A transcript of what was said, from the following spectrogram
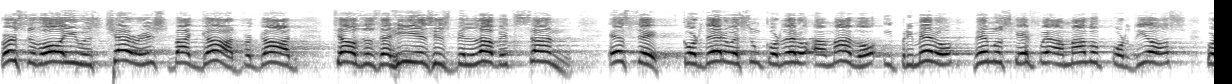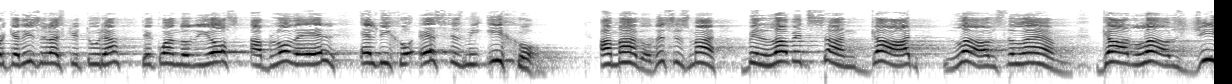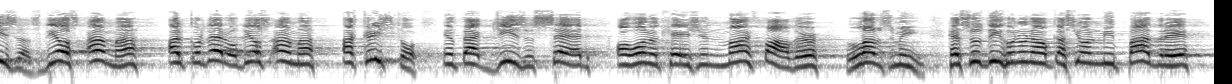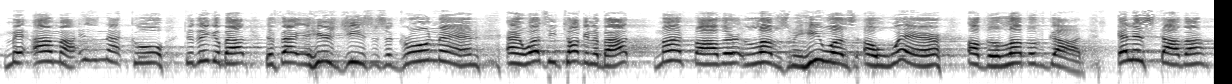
First of all, he was cherished by God, for God tells us that he is his beloved son. Este cordero es un cordero amado y primero vemos que él fue amado por Dios porque dice la escritura que cuando Dios habló de él, él dijo, este es mi hijo amado. This is my beloved son. God loves the lamb. God loves Jesus. Dios ama al cordero. Dios ama a Cristo. In fact, Jesus said on one occasion, my father loves me. Jesús dijo en una ocasión, mi padre me ama. Isn't that cool to think about the fact that here's Jesus, a grown man, and what's he talking about? My father loves me. He was aware of the love of God. Él estaba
